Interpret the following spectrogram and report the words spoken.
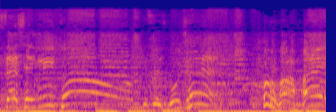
está ese grito? ¿Que se escucha? ¡Ay!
